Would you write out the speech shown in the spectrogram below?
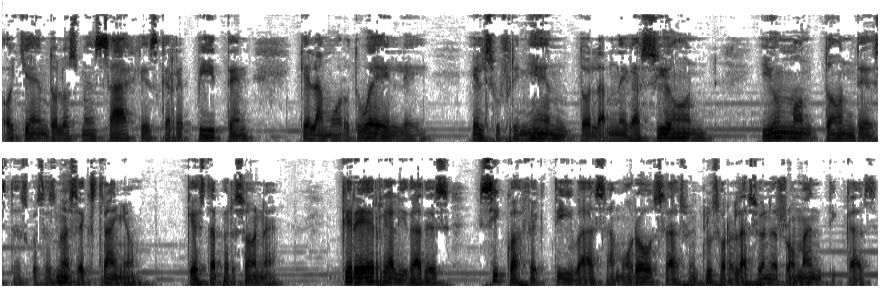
oyendo los mensajes que repiten que el amor duele, el sufrimiento, la abnegación y un montón de estas cosas. No es extraño que esta persona cree realidades psicoafectivas, amorosas o incluso relaciones románticas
